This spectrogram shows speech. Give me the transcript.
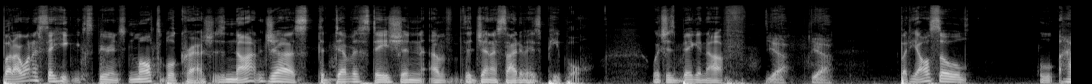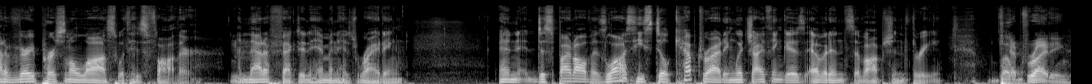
But I want to say he experienced multiple crashes, not just the devastation of the genocide of his people, which is big enough, yeah yeah but he also had a very personal loss with his father, and mm. that affected him in his writing. And despite all of his loss, he still kept writing, which I think is evidence of option three. But kept writing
